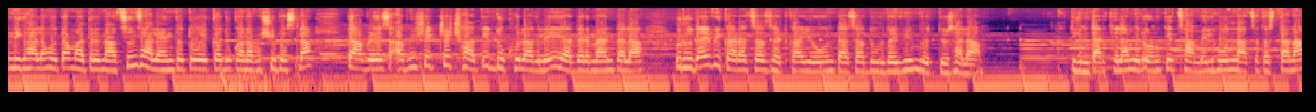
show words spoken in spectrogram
निघाला होता. मात्र नाचून झाल्यानंतर तो एका दुकानापाशी बसला. त्यावेळेस अभिषेकच्या छातीत दुखू लागले. या दरम्यान त्याला हृदयविकाराचा झटका येऊन त्याचा दुर्दैवी मृत्यू झाला. तीन तारखेला मिरवणुकीत सामील होऊन नाचत असताना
